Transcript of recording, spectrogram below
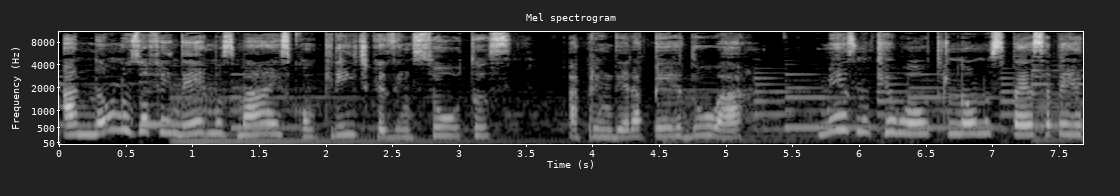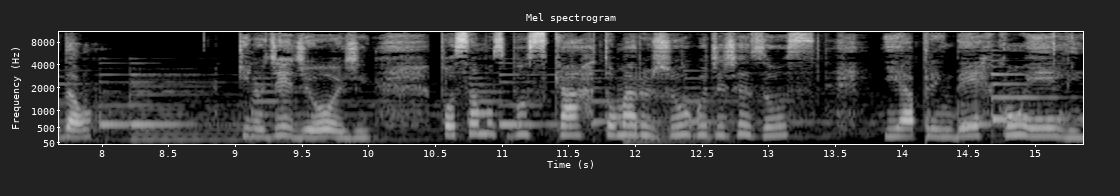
a não nos ofendermos mais com críticas e insultos, aprender a perdoar, mesmo que o outro não nos peça perdão que no dia de hoje possamos buscar tomar o jugo de Jesus e aprender com Ele,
